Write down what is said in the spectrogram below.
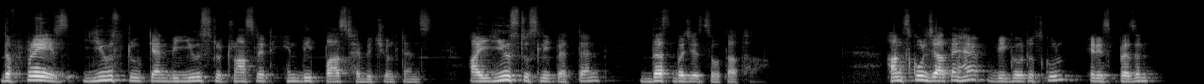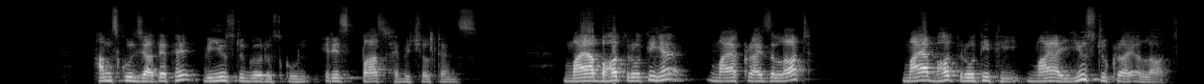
The phrase used to can be used to translate Hindi past habitual tense. I use to sleep at ten दस बजे सोता था हम स्कूल जाते हैं we go to school it is present हम स्कूल जाते थे we use to go to school it is past habitual tense Maya बहुत रोती है माया क्राइज अ लॉट माया बहुत रोती थी माया यूज टू क्राई अ लॉट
